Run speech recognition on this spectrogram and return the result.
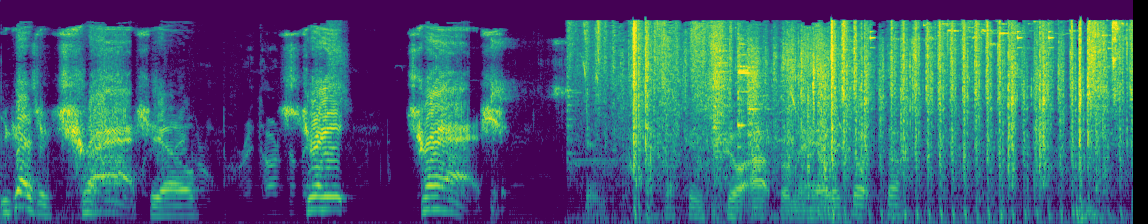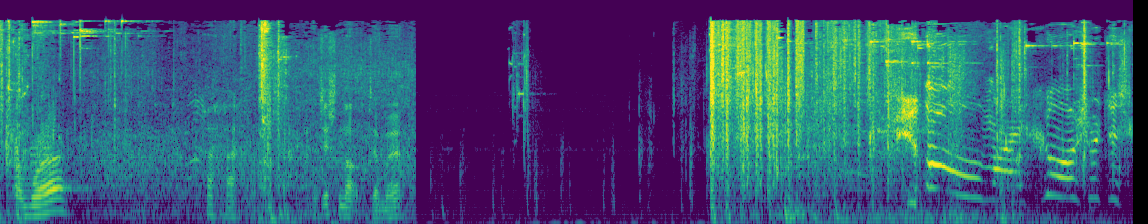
You guys are trash, yo. Straight trash. Fucking shot at from a helicopter. From where? I just knocked him out. Oh my gosh, I just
